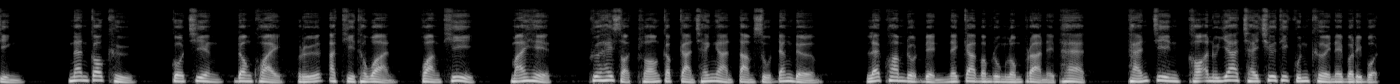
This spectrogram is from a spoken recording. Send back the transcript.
จริง นั่นก็คือ โกเชียง ดองควายหรืออัคคีทวานหวางที่ หมายเหตุ เพื่อให้สอดคล้องกับการใช้งานตามสูตรดั้งเดิม และความโดดเด่นในการบำรุงลมปราณในแพทย์ แผนจีนขออนุญาตใช้ชื่อที่คุ้นเคยในบริบท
